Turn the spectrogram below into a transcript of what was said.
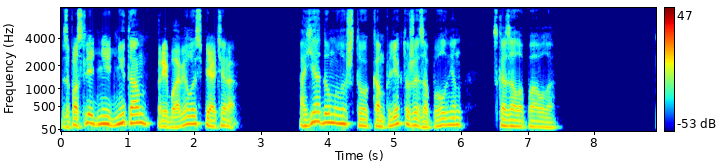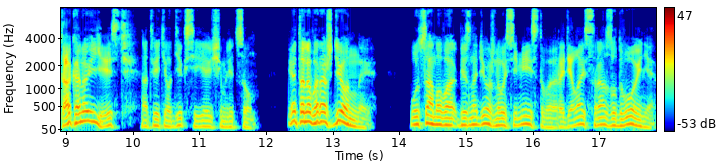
За последние дни там прибавилось пятеро. — А я думала, что комплект уже заполнен, — сказала Паула. — Так оно и есть, — ответил Дик сияющим лицом. — Это новорожденные, у самого безнадежного семейства родилась сразу двойня.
